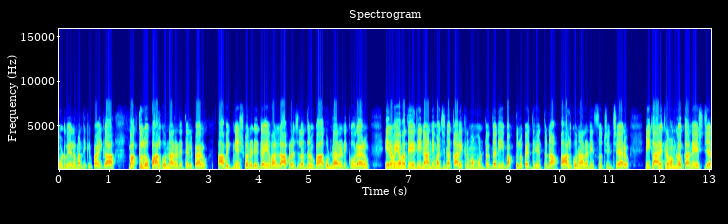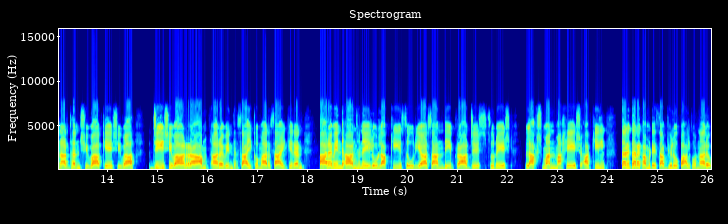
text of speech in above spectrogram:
మూడు వేల మందికి పైగా భక్తులు పాల్గొన్నారని తెలిపారు. ఆ విఘ్నేశ్వరుడి దయ వల్ల ప్రజలందరూ బాగుండాలని కోరారు. ఇరవయవ తేదీన నిమజ్జన కార్యక్రమం ఉంటుందని భక్తులు పెద్ద ఎత్తున పాల్గొనాలని సూచించారు. ఈ కార్యక్రమంలో Ganesh Janardhan Shiva K Shiva G Shiva Ram Aravind Sai Kumar Sai Kiran Aravind Anjaneyulu Lucky Surya Sandeep Rajesh Suresh Laxman Mahesh Akhil తదితర కమిటీ సభ్యులు పాల్గొన్నారు.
